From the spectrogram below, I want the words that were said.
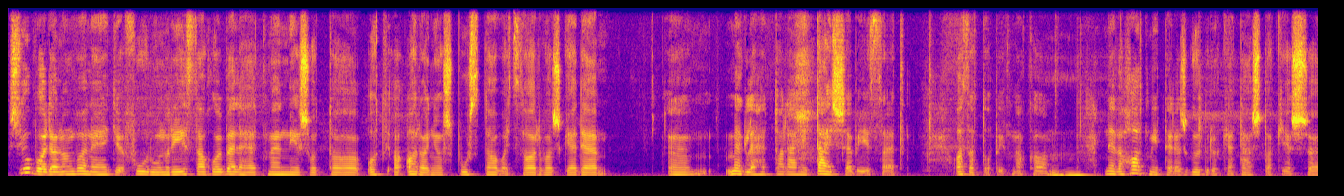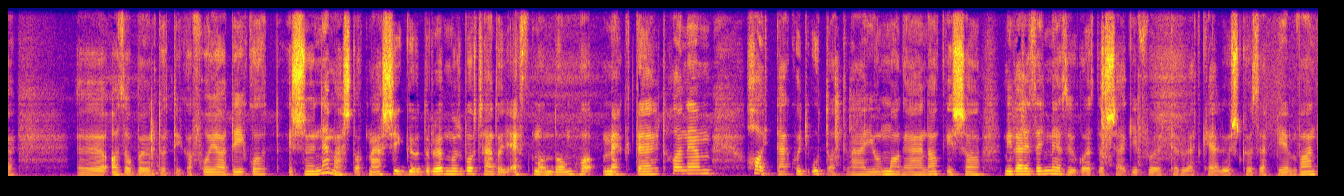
és jobb oldalon van egy fórum rész, ahol be lehet menni, és ott a, ott a aranyos puszta, vagy szarvasgede, meg lehet találni tájsebészet. Az a topiknak a uh-huh. neve. 6 méteres gödröket ástak, és azokba öntötték a folyadékot, és nem ástak másik gödröt, most bocsánat, hogy ezt mondom, ha megtelt, hanem hagyták, hogy utat váljon magának, és a, mivel ez egy mezőgazdasági földterület kellős közepén van,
